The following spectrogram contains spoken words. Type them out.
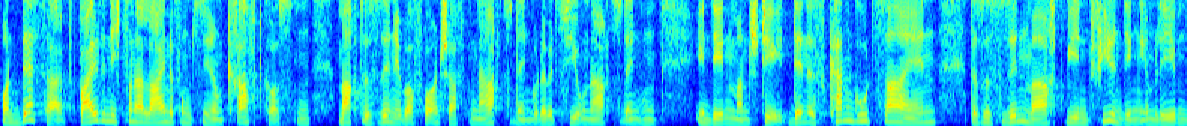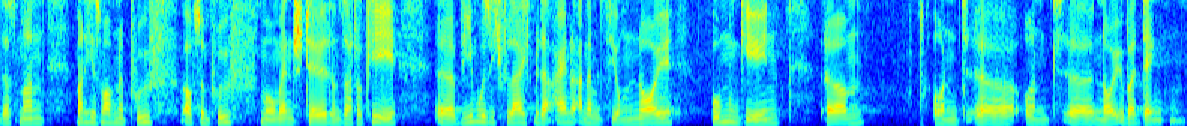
Und deshalb, weil sie nicht von alleine funktionieren und Kraft kosten, macht es Sinn, über Freundschaften nachzudenken oder Beziehungen nachzudenken, in denen man steht. Denn es kann gut sein, dass es Sinn macht, wie in vielen Dingen im Leben, dass man manches Mal auf, eine Prüf, auf so einen Prüfmoment stellt und sagt, okay, äh, wie muss ich vielleicht mit der einen oder anderen Beziehung neu umgehen ähm, und, äh, und äh, neu überdenken.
